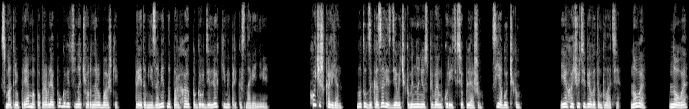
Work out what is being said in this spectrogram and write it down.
смотрю прямо, поправляю пуговицу на черной рубашке, при этом незаметно порхаю по груди легкими прикосновениями. «Хочешь кальян? Мы тут заказали с девочками, но не успеваем курить, все пляшем. С яблочком. Я хочу тебя в этом платье. Новое? Новое.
